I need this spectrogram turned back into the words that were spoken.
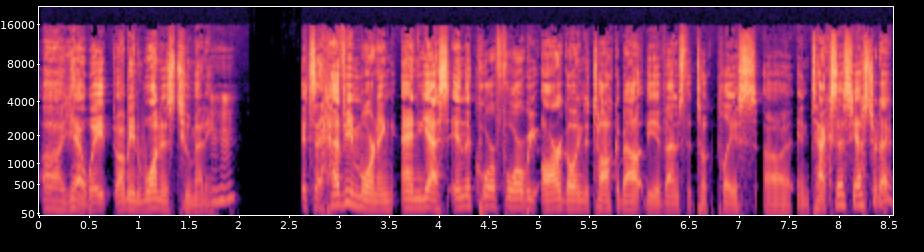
Uh, yeah, wait. I mean, one is too many. Mhm. It's a heavy morning, and yes, in the core four, we are going to talk about the events that took place uh, in Texas yesterday.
